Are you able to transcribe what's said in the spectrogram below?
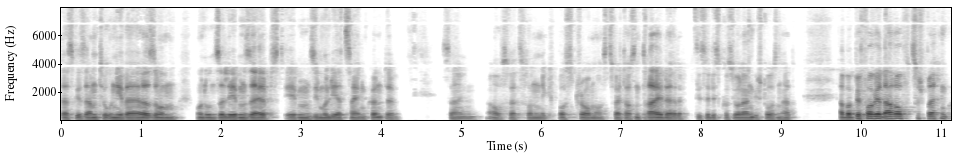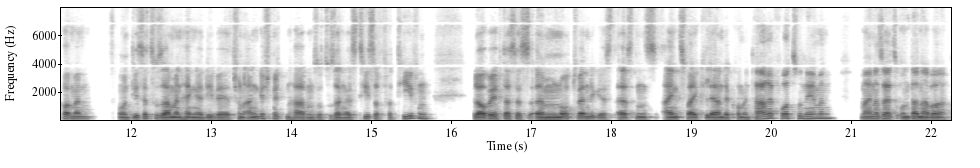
das gesamte Universum und unser Leben selbst eben simuliert sein könnte. Sein Aufsatz von Nick Bostrom aus 2003, der diese Diskussion angestoßen hat. Aber bevor wir darauf zu sprechen kommen und diese Zusammenhänge, die wir jetzt schon angeschnitten haben, sozusagen als Teaser vertiefen, glaube ich, dass es ähm, notwendig ist, erstens ein, zwei klärende Kommentare vorzunehmen meinerseits. Und dann aber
